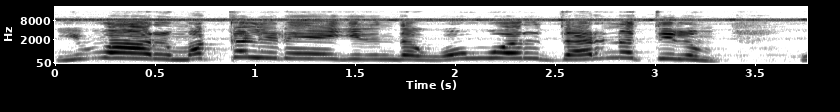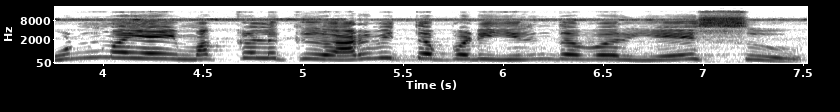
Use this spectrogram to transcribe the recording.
இவ்வாறு மக்களிடையே இருந்த ஒவ்வொரு தருணத்திலும் உண்மையை மக்களுக்கு அறிவித்தபடி இருந்தவர் இயேசு.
